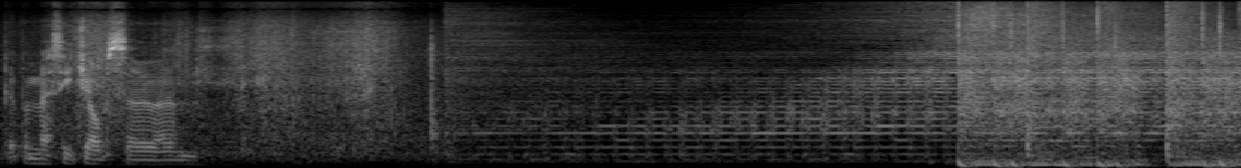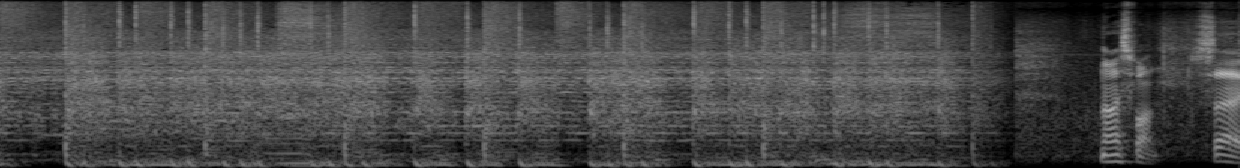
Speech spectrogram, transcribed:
bit of a messy job, so um, Nice one. So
